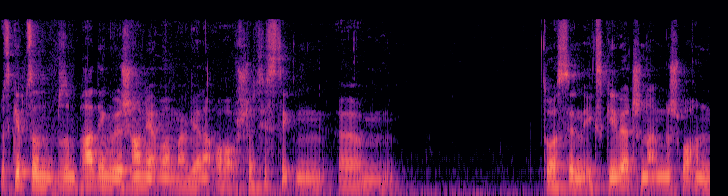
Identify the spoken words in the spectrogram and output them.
es gibt so ein, so ein paar Dinge, wir schauen ja immer mal gerne auch auf Statistiken. Ähm, du hast den XG-Wert schon angesprochen,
